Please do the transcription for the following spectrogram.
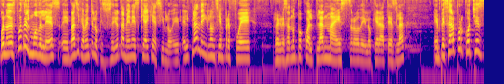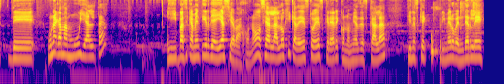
bueno, después del Model S, eh, básicamente lo que sucedió también es que hay que decirlo, el, plan de Elon siempre fue, regresando un poco al plan maestro de lo que era Tesla, empezar por coches de una gama muy alta y básicamente ir de ahí hacia abajo, ¿no? O sea, la lógica de esto es crear economías de escala. Tienes que primero venderle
